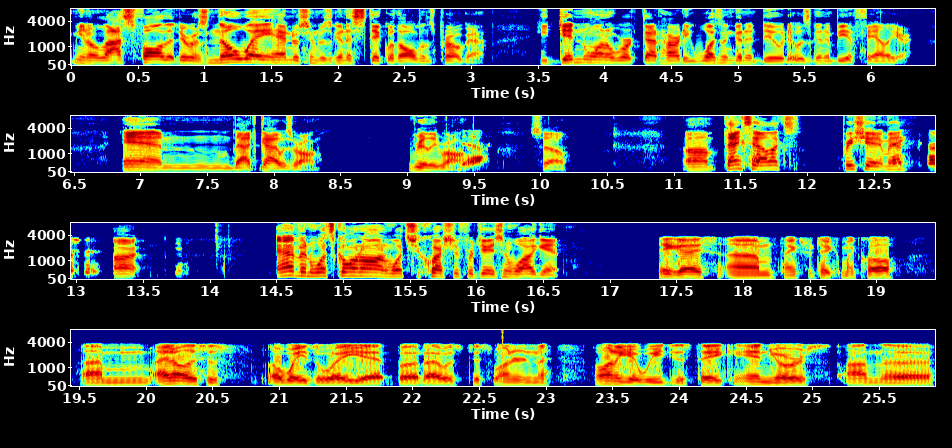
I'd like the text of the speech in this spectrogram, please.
you know, last fall that there was no way Anderson was going to stick with Aldon's program. He didn't want to work that hard. He wasn't going to do it. It was going to be a failure, and that guy was wrong, really wrong. Yeah. So, um, thanks, Alex. Appreciate it, man. That's it. All right, Evan, what's going on? What's your question for Jason Weigandt? Hey guys, um, thanks for taking my call. Um, I know this is a ways away yet, but I was just wondering. I want to get Weege's take and yours on the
